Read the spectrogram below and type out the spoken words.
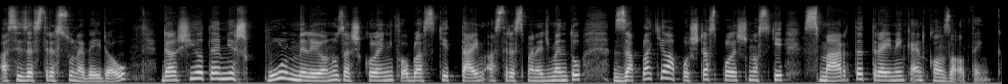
asi ze stresu nevejdou, dalšího téměř půl milionu za školení v oblasti time a stress managementu zaplatila pošta společnosti Smart Training and Consulting.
